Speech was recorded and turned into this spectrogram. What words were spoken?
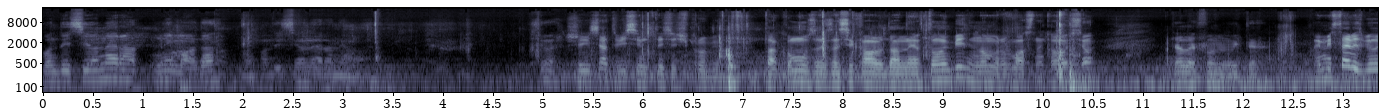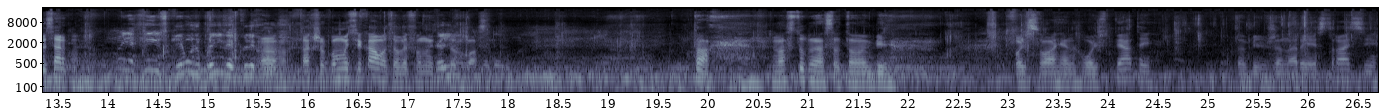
Кондиціонера нема, да? Кондиціонера нема. Все, 68 тисяч пробігу. Так, кому зацікавив даний автомобіль, номер власника ось. Телефонуйте. Ви місцеві з Білої церкви? Ну, я київський, я можу приїхати куди Ага. хочу. Так що кому цікаво, телефонуйте до власника. Так, наступний у нас автомобіль Volkswagen Golf 5. Автомобіль вже на реєстрації.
